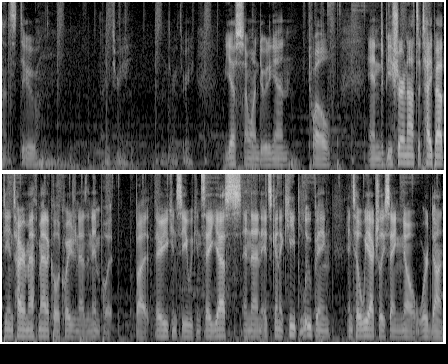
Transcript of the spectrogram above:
Let's do 33, 133. Yes, I want to do it again. 12. And be sure not to type out the entire mathematical equation as an input. But there you can see we can say yes, and then it's going to keep looping until we actually say no, we're done.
